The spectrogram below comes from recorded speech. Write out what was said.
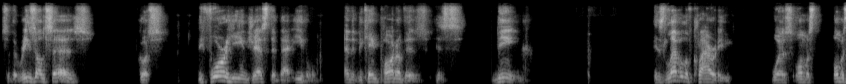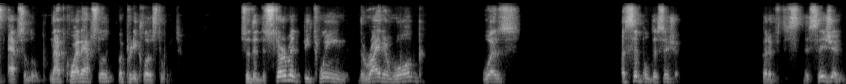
So the Arizal says, because before he ingested that evil and it became part of his, his being, his level of clarity was almost almost absolute, not quite absolute, but pretty close to it. So the disturbance between the right and wrong was a simple decision. But if decision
